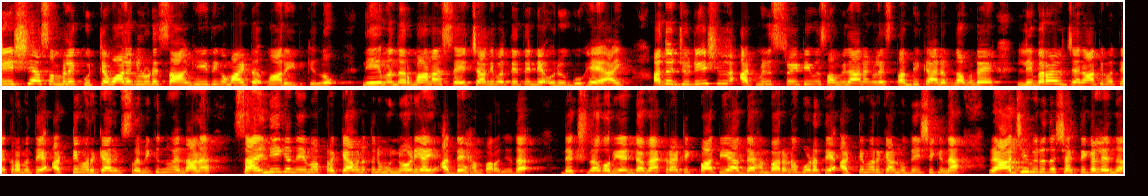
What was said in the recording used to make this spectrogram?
ദേശീയ അസംബ്ലി കുറ്റവാളികളുടെ സാങ്കേതികമായിട്ട് മാറിയിരിക്കുന്നു. നിയമനിർമ്മാണ സ്വേച്ഛാധിപത്യത്തിന്റെ ഒരു ഗുഹയായി. അത് ജുഡീഷ്യൽ അഡ്മിനിസ്ട്രേറ്റീവ് സംവിധാനങ്ങളെ സ്തംഭിക്കാനും നമ്മുടെ ലിബറൽ ജനാധിപത്യ ക്രമത്തെ അട്ടിമറിക്കാനും ശ്രമിക്കുന്നു എന്നാണ് സൈനിക നിയമ പ്രഖ്യാപനത്തിന് മുന്നോടിയായി അദ്ദേഹം പറഞ്ഞത്. ദക്ഷിണ കൊറിയൻ ഡെമോക്രാറ്റിക് പാർട്ടിയെ അദ്ദേഹം ഭരണകൂടത്തെ അട്ടിമറിക്കാൻ ഉദ്ദേശിക്കുന്ന രാജ്യവിരുദ്ധ ശക്തികൾ എന്ന്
